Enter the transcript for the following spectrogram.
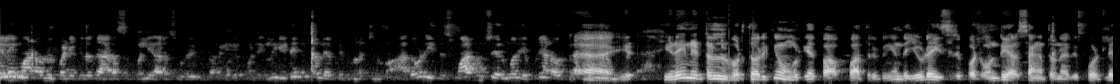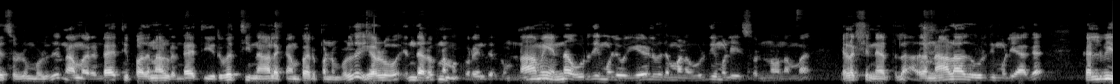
ஏழை மாணவர்கள் படிக்கிறது அரசு பள்ளி அரசு உதவி பெறக்கூடிய பள்ளிகள். இடைநிற்றல் எப்படி குறைச்சிருக்கோம்? அதோட இந்த ஸ்மார்ட் சேரும்போது எப்படியான ஒரு இடைநிற்றல் பொறுத்த வரைக்கும் உங்களுக்கே பா பார்த்துருப்பீங்க. இந்த யூடைஸ் ரிப்போர்ட் ஒன்றிய அரசாங்கத்தோட ரிப்போர்ட்லேயே சொல்லும் பொழுது நம்ம ரெண்டாயிரத்தி பதினாலு ரெண்டாயிரத்தி இருபத்தி நாலை கம்பேர் பண்ணும்பொழுது எவ்வளோ எந்த அளவுக்கு நம்ம குறைந்திருக்கும். நாமே என்ன உறுதிமொழி ஒரு ஏழு விதமான உறுதிமொழியை சொன்னோம் நம்ம எலெக்ஷன் நேரத்தில். அதில் நாலாவது உறுதிமொழியாக கல்வி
